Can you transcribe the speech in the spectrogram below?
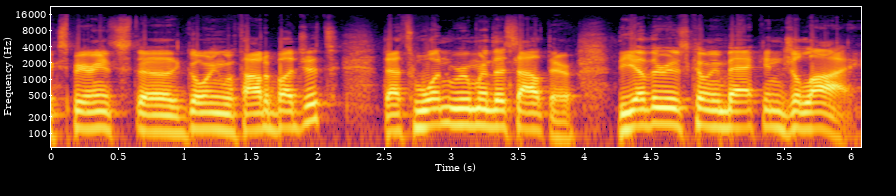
experienced uh, going without a budget. That's one rumor that's out there. The other is coming back in July.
